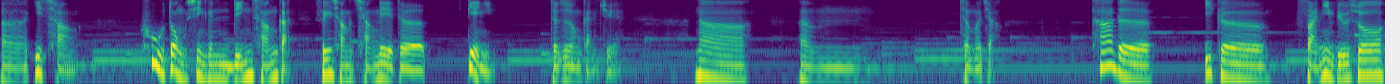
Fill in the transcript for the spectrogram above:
呃一场互动性跟临场感。非常强烈的电影的这种感觉，那嗯，怎么讲？它的一个反应，比如说，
